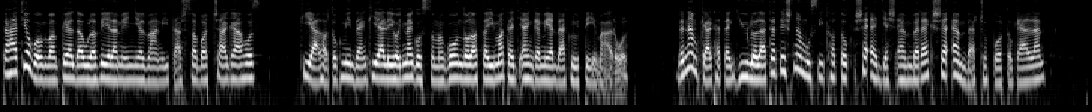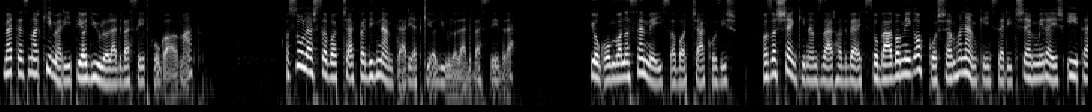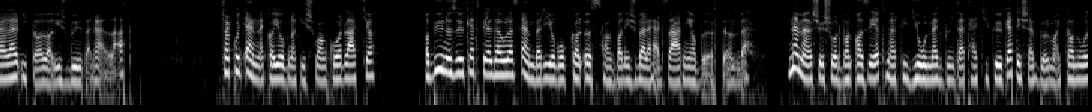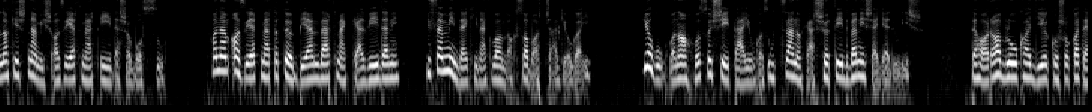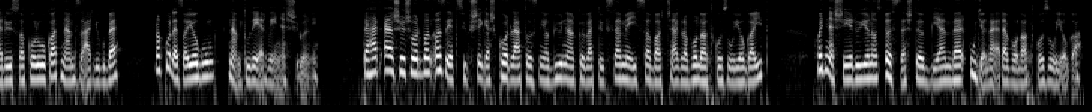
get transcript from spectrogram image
Tehát jogom van például a véleménynyilvánítás szabadságához, kiállhatok mindenki elé, hogy megosztom a gondolataimat egy engem érdeklő témáról. De nem kelthetek gyűlöletet, és nem uszíthatok se egyes emberek, se embercsoportok ellen, mert ez már kimeríti a gyűlöletbeszéd fogalmát. A szólásszabadság pedig nem terjed ki a gyűlöletbeszédre. Jogom van a személyi szabadsághoz is, azaz senki nem zárhat be egy szobába, még akkor sem, ha nem kényszerít semmire, és étellel, itallal is bőven ellát. Csak hogy ennek a jognak is van korlátja, a bűnözőket például az emberi jogokkal összhangban is be lehet zárni a börtönbe. Nem elsősorban azért, mert így jól megbüntethetjük őket, és ebből majd tanulnak, és nem is azért, mert édes a bosszú. Hanem azért, mert a többi embert meg kell védeni, hiszen mindenkinek vannak szabadságjogai. Jogunk van ahhoz, hogy sétáljunk az utcán, akár sötétben és egyedül is. De ha a rablókat, gyilkosokat, erőszakolókat nem zárjuk be, akkor ez a jogunk nem tud érvényesülni. Tehát elsősorban azért szükséges korlátozni a bűnelkövetők személyi szabadságra vonatkozó jogait, hogy ne sérüljön az összes többi ember ugyanerre vonatkozó joga.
